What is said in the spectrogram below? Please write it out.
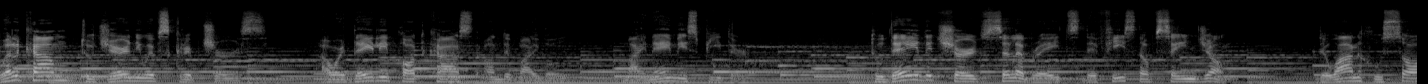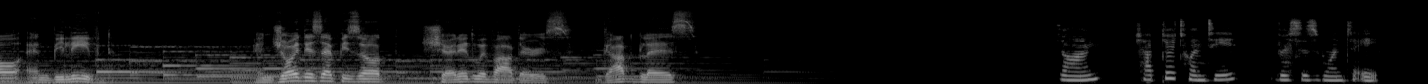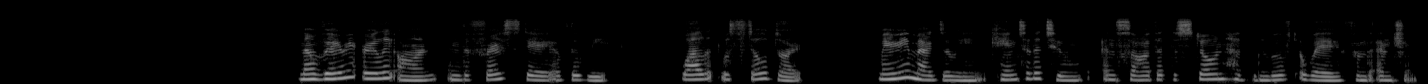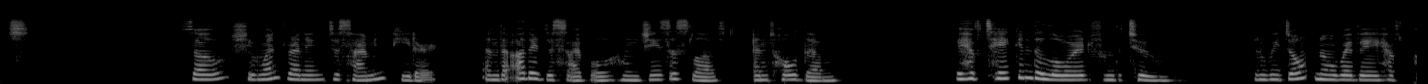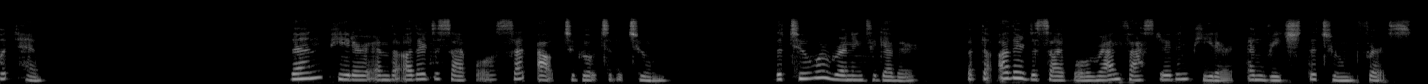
Welcome to Journey with Scriptures, our daily podcast on the Bible. My name is Peter. Today, the church celebrates the feast of Saint John, the one who saw and believed. Enjoy this episode, share it with others. God bless. John chapter 20, verses 1 to 8. Now, very early on in the first day of the week, while it was still dark, Mary Magdalene came to the tomb and saw that the stone had been moved away from the entrance. So she went running to Simon Peter and the other disciple whom Jesus loved and told them, They have taken the Lord from the tomb, and we don't know where they have put him. Then Peter and the other disciple set out to go to the tomb. The two were running together, but the other disciple ran faster than Peter and reached the tomb first.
